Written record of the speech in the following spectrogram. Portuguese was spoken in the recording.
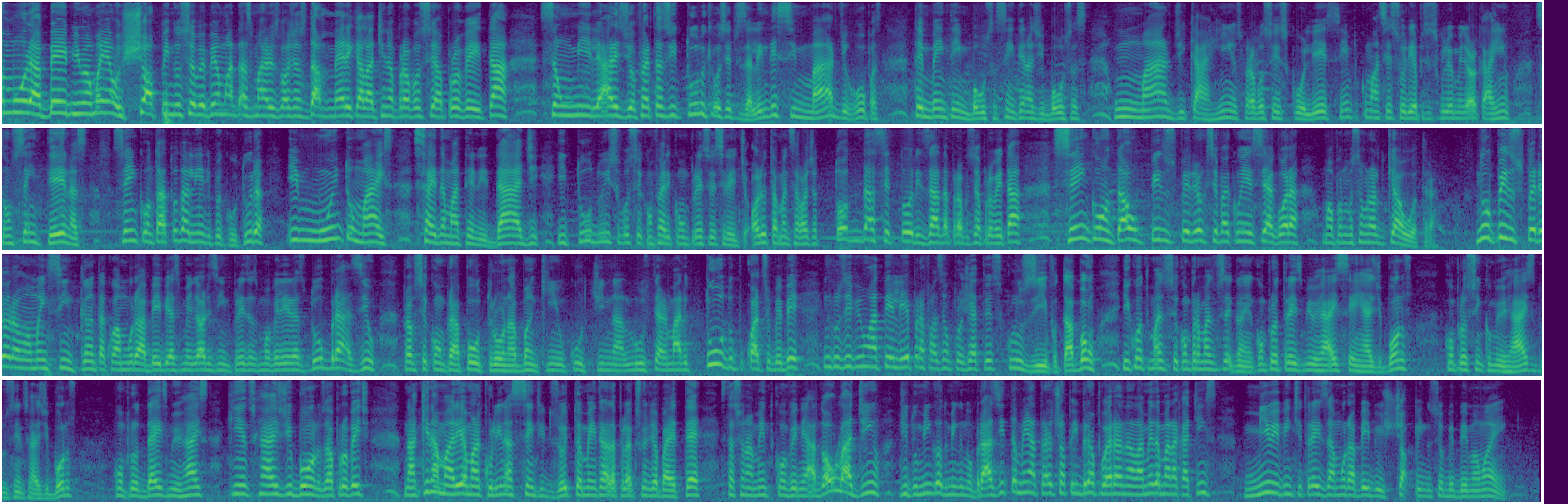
Amura Baby, mamãe é o shopping do seu bebê, uma das maiores lojas da América Latina para você aproveitar. São milhares de ofertas e tudo que você precisa. Além desse mar de roupas, também tem bolsas, centenas de bolsas, um mar de carrinhos para você escolher, sempre com uma assessoria para você escolher o melhor carrinho. São centenas, sem contar toda a linha de pericultura e muito mais. Sai da maternidade e tudo isso você confere com um preço excelente. Olha o tamanho dessa loja toda setorizada para você aproveitar, sem contar o piso superior que você vai conhecer agora, uma promoção melhor do que a outra. No piso superior, a mamãe se encanta com a Mura Baby, as melhores empresas moveleiras do Brasil, para você comprar poltrona, banquinho, cortina, lustre, armário, tudo para o quarto do seu bebê, inclusive um ateliê para fazer um projeto exclusivo, tá bom? E quanto mais você compra, mais você ganha. Comprou 3 mil reais, 100 reais de bônus, comprou 5 mil reais, 200 reais de bônus, comprou 10 mil reais, 500 reais de bônus. Aproveite na Quina Maria Marculina 118, também entrada pela Piscina de Abaeté, estacionamento conveniado ao ladinho, de domingo a domingo no Brasil e também atrás do Shopping Ibirapuera, na Alameda Maracatins, 1023, Amura Baby Shopping do seu bebê mamãe.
